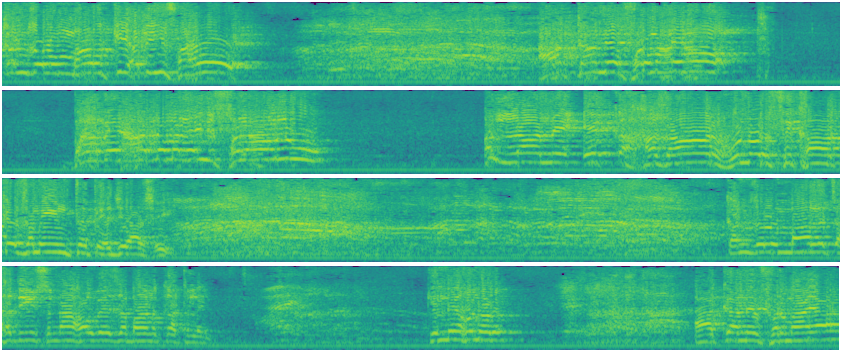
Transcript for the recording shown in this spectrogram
کنزل مال کی حدیث ہے۔ آقا نے فرمایا بابے آدم علیہ السلام اللہ نے ایک ہزار ہنر سکھا کے زمین تے بھیجا سی۔ کنزل مال حدیث نہ ہوئے، زبان کٹ لیں۔ کنے ہنر آقا نے فرمایا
